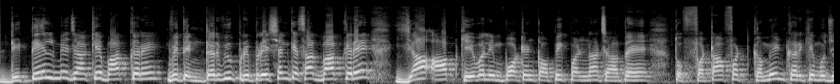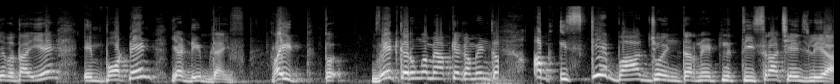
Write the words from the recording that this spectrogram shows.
डिटेल में जाके बात करें, विद इंटरव्यू प्रिपरेशन के साथ बात करें, या आप केवल इंपॉर्टेंट टॉपिक पढ़ना चाहते हैं तो फटाफट कमेंट करके मुझे बताइए, इंपॉर्टेंट या डीप डाइव। राइट तो वेट करूँगा मैं आपके कमेंट का। अब इसके बाद जो इंटरनेट ने तीसरा चेंज लिया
